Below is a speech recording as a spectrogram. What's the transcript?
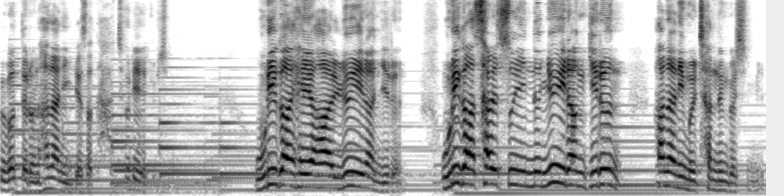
그것들은 하나님께서 다 처리해 주십니다. 우리가 해야 할 유일한 일은 우리가 살 수 있는 유일한 길은 하나님을 찾는 것입니다.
